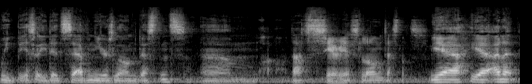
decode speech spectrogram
we basically did seven years long distance. Um, Wow, that's serious long distance. yeah, yeah, and it,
